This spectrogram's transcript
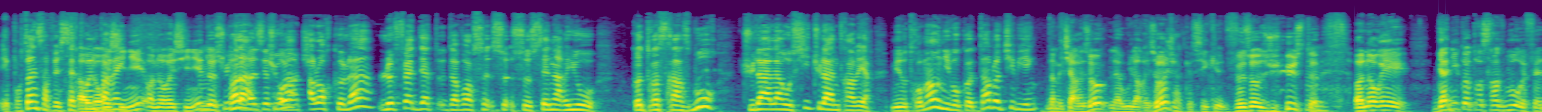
Et pourtant, ça fait 7 Ah, points on, aurait pareil. signé, on aurait signé de suite Voilà, avant ces tu trois vois, matchs. alors que là, le fait d'avoir ce, ce- ce scénario contre Strasbourg, tu l'as là aussi, tu l'as en travers. Mais autrement, au niveau comptable, tu es bien. Non mais tu as raison, là où il a raison Jacques, c'est que faisons juste, Mm. on aurait gagné contre Strasbourg et fait,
